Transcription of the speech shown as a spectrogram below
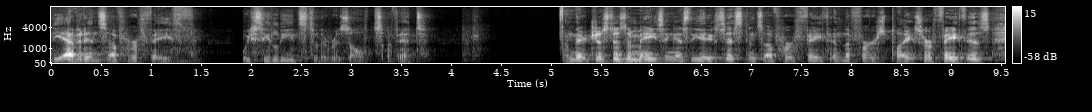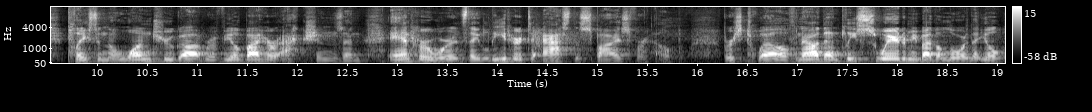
the evidence of her faith we see leads to the results of it. And they're just as amazing as the existence of her faith in the first place. Her faith is placed in the one true God, revealed by her actions and, and her words. They lead her to ask the spies for help. Verse 12, now then, please swear to me by the Lord that you'll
